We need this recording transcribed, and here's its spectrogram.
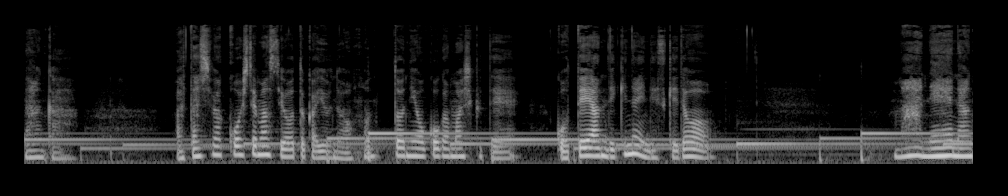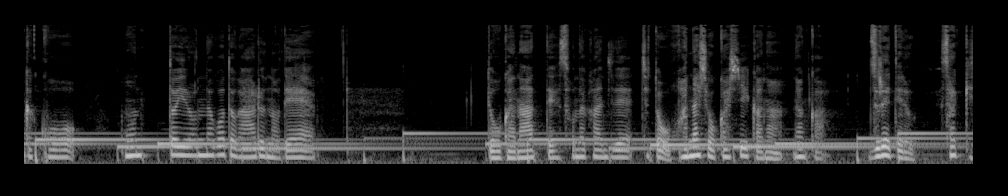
なんか私はこうしてますよとかいうのは本当におこがましくてご提案できないんですけどまあねなんかこう本当いろんなことがあるのでどうかなってそんな感じでちょっとお話おかしいかな。なんかずれてる。さっき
